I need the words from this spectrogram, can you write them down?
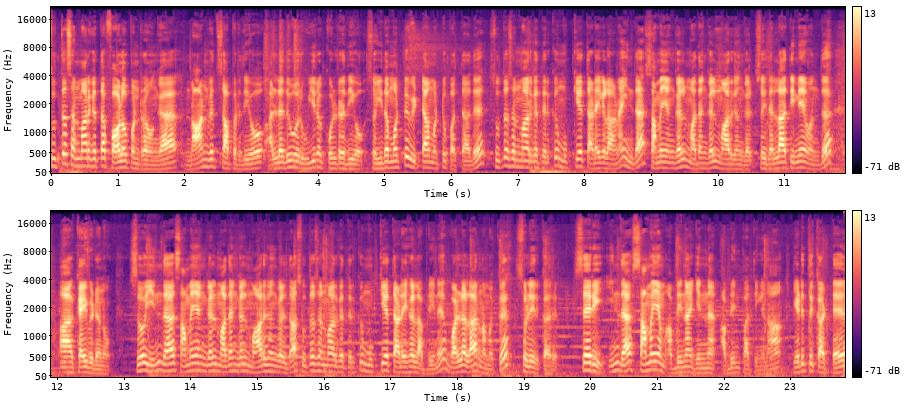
சுத்த சன்மார்க்கத்தை ஃபாலோ பண்ணுறவங்க நான்வெஜ் சாப்பிட்றதையோ அல்லது ஒரு உயிரை கொள்றதையோ ஸோ இதை மட்டும் விட்டால் மட்டும் பத்தாது. சுத்த சன்மார்க்கத்திற்கு முக்கிய தடைகளான இந்த சமயங்கள் மதங்கள் மார்க்கங்கள். ஸோ இது எல்லாத்தையுமே வந்து கைவிடணும். ஸோ இந்த சமயங்கள் மதங்கள் மார்க்கங்கள் தான் சுத்த சன்மார்க்கத்திற்கு முக்கிய தடைகள் அப்படின்னு வள்ளலார் நமக்கு சொல்லியிருக்காரு. சரி இந்த சமயம் அப்படின்னா என்ன அப்படின்னு பார்த்தீங்கன்னா எடுத்துக்காட்டு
